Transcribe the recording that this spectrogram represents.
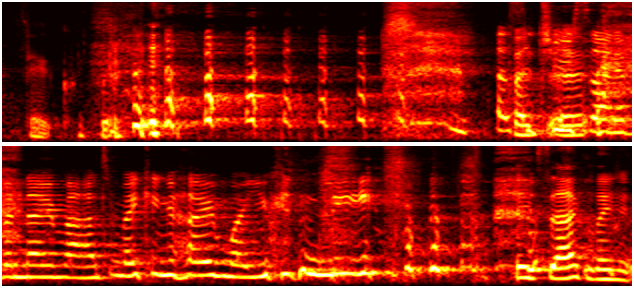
very quickly. That's But, the true uh, sign of a nomad, making a home where you can leave. exactly.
